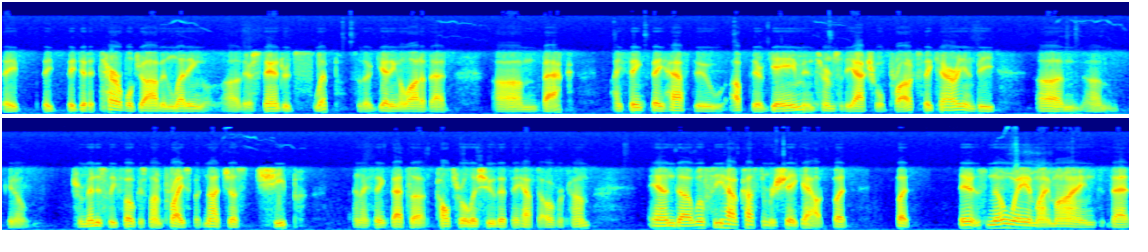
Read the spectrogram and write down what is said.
They, they they did a terrible job in letting uh, their standards slip, so they're getting a lot of that um, back. I think they have to up their game in terms of the actual products they carry and be, um, um, you know, tremendously focused on price, but not just cheap. And I think that's a cultural issue that they have to overcome and uh, we'll see how customers shake out. But but there's no way in my mind that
